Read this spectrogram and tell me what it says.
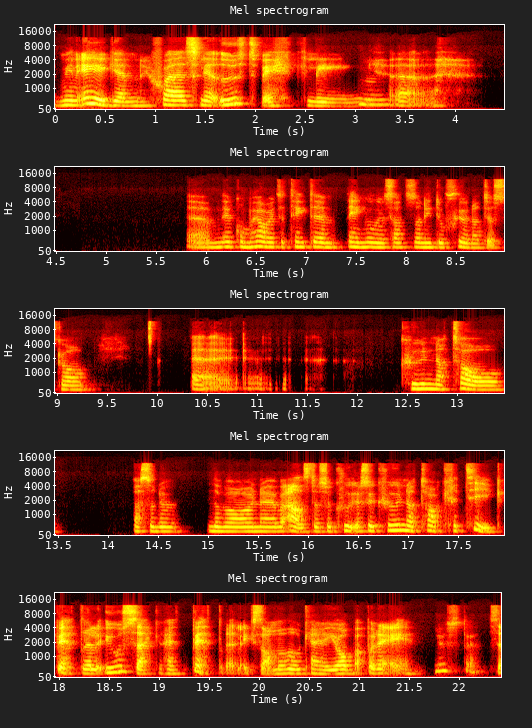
min egen själsliga utveckling. Mm. ehm, jag kommer ihåg att jag tänkte en gång jag satte en sån intention att jag ska eh, kunna ta, alltså det, det var när jag var anställd, så jag ska kunna ta kritik bättre eller osäkerhet bättre liksom och hur kan jag jobba på det? Just det. Så.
